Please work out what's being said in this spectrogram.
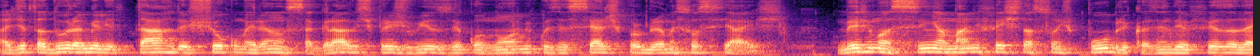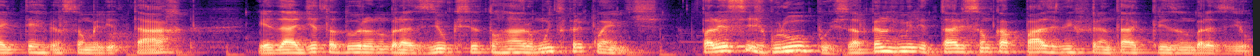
a ditadura militar deixou como herança graves prejuízos econômicos e sérios problemas sociais. Mesmo assim, há manifestações públicas em defesa da intervenção militar e da ditadura no Brasil que se tornaram muito frequentes. Para esses grupos, apenas militares são capazes de enfrentar a crise no Brasil.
